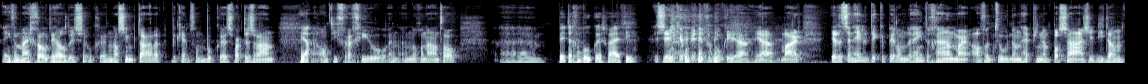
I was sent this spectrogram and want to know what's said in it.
een van mijn grote helden is ook Nassim Taleb, bekend van het boek Zwarte Zwaan. Ja. Antifragiel en, en nog een aantal. Pittige boeken schrijft hij. Zeker pittige boeken, ja. ja. Maar ja, dat zijn hele dikke pillen om erheen te gaan. Maar af en toe dan heb je een passage die dan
